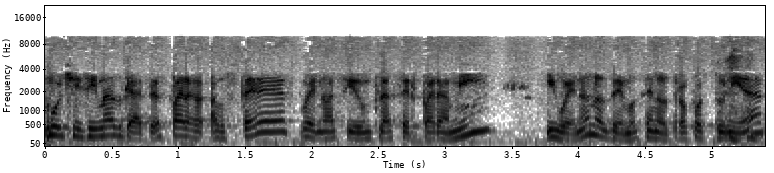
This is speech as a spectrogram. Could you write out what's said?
Muchísimas gracias para ustedes. Bueno, ha sido un placer para mí y bueno, nos vemos en otra oportunidad.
